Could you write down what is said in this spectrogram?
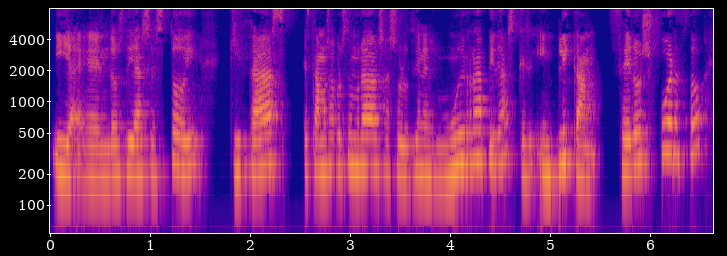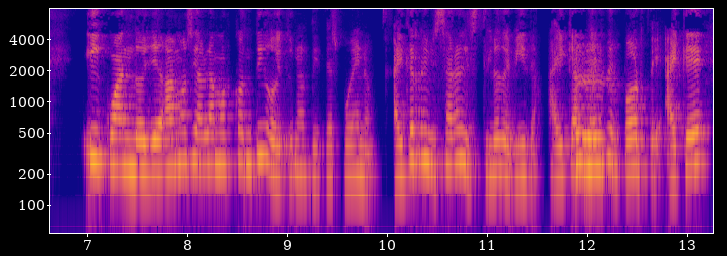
y en dos días estoy, quizás estamos acostumbrados a soluciones muy rápidas que implican cero esfuerzo y cuando llegamos y hablamos contigo y tú nos dices, bueno, hay que revisar el estilo de vida, hay que hacer deporte, hay que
